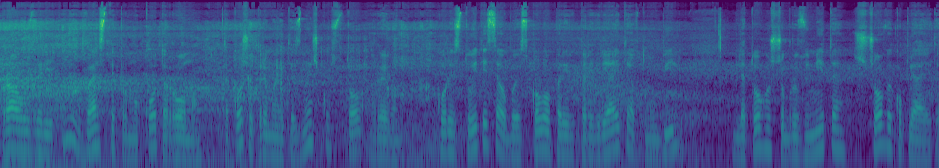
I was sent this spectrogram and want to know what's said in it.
в браузері, і ввести промокод ROMA. Також отримаєте знижку 100 гривень. Користуйтеся, обов'язково перевіряйте автомобіль для того, щоб розуміти, що ви купляєте.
